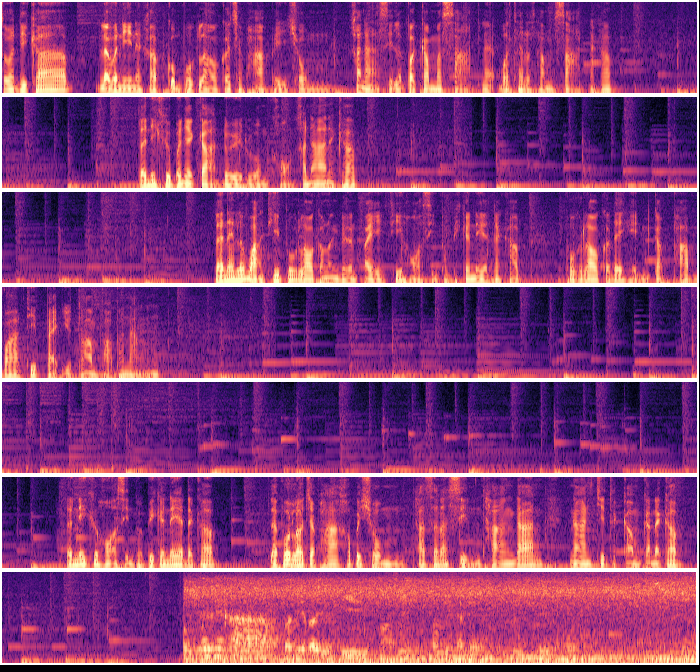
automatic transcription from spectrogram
สวัสดีครับ และวันนี้นะครับกลุ่มพวกเราก็จะพาไปชม คณะศิลปกรรมศาสตร์ และวัฒนธรรมศาสตร์นะครับ และนี่คือบรรยากาศโดยรวมของคณะนะครับ และในระหว่างที่พวกเรากำลังเดินไปที่หอศิลป์พระพิฆเนศนะครับ พวกเราก็ได้เห็นกับภาพวาดที่แปะอยู่ตามฝาผนัง และนี่คือหอศิลป์พระพิฆเนศนะครับ และพวกเราจะพาเข้าไปชมทัศนศิลป์ทางด้านงานจิตรกรรมกันนะครับ โอเคครับตอนนี้เราอยู่ที่หอศิลป์พระพิฆเนศดูชื่อทั้งหมดนี่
